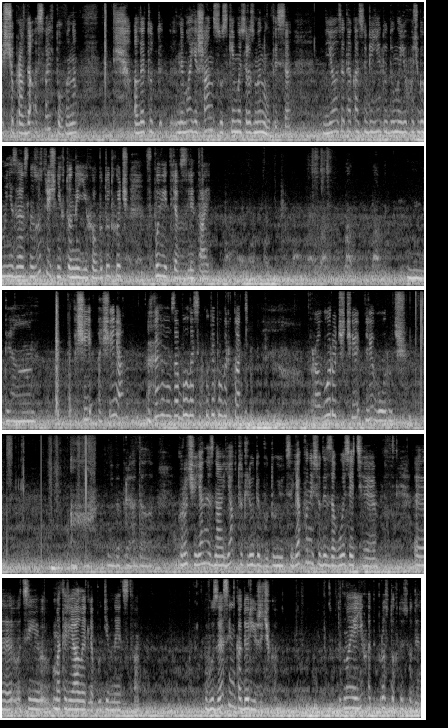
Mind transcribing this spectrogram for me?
щоправда, асфальтована. Але тут немає шансу з кимось розминутися. Я оце така собі їду, думаю, хоч би мені зараз на зустріч ніхто не їхав, бо тут хоч в повітря взлітай. Да. А ще, а ще я забулася, куди повертати. Праворуч чи ліворуч. Ага, ніби пригадала. Коротше, я не знаю, як тут люди будуються, як вони сюди завозять е, оці матеріали для будівництва. Вузесенька доріжечка. Тут має їхати просто хтось один.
